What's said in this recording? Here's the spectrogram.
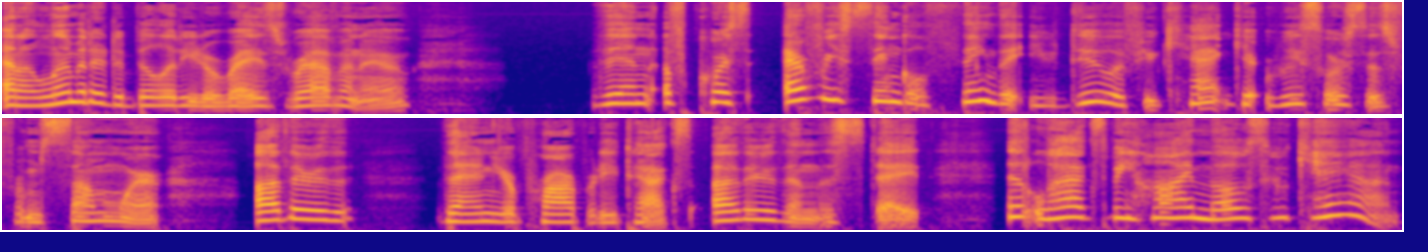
and a limited ability to raise revenue. Then, of course, every single thing that you do, if you can't get resources from somewhere other than your property tax, other than the state, it lags behind those who can.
